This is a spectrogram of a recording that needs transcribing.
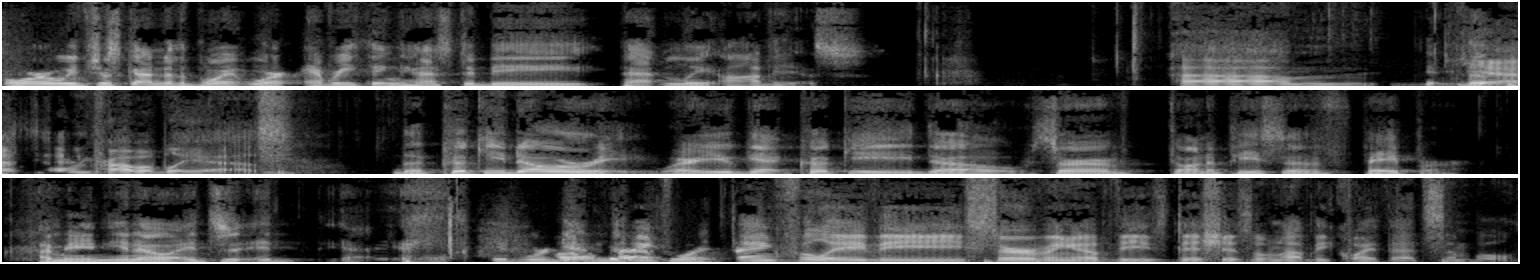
or we've just gotten to the point where everything has to be patently obvious. Um, The, yes, and probably yes. the cookie doughry, where you get cookie dough served on a piece of paper. I mean, you know, it's it. it we're Well, getting to that point. Thankfully, the serving of these dishes will not be quite that simple.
